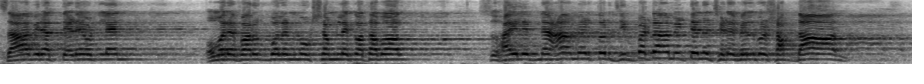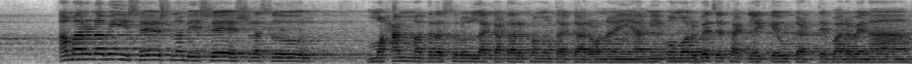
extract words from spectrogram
সাহাবিরা তেড়ে উঠলেন। ওমরে ফারুক বলেন, মুখ সামলে কথা বল। সুহাইল ইবনে আমের তোর জিব্বাটা আমি টেনে ছেড়ে ফেলব, সাবধান। আমার নবী, শেষ নবী, শেষ রাসূল। মোহাম্মদ রাসূলুল্লাহ কাটার ক্ষমতা কারণাই আমি ওমর বেঁচে থাকলে কেউ কাটতে পারবে না।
